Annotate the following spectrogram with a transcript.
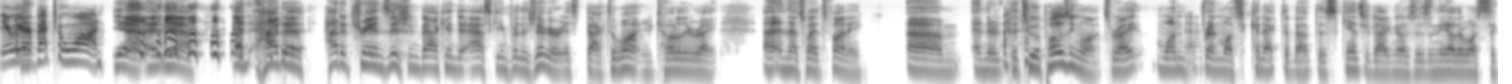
There we are back to Juan. yeah and yeah. And how to how to transition back into asking for the sugar it's back to want you're totally right. Uh, and that's why it's funny. Um and they're the two opposing wants right? One Yeah. friend wants to connect about this cancer diagnosis and the other wants to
